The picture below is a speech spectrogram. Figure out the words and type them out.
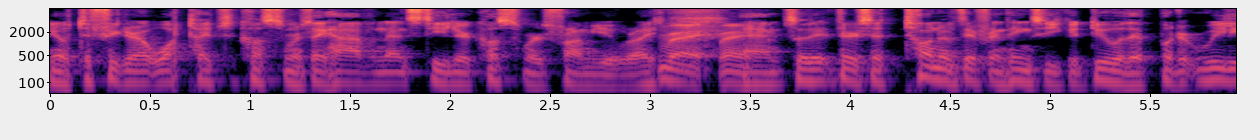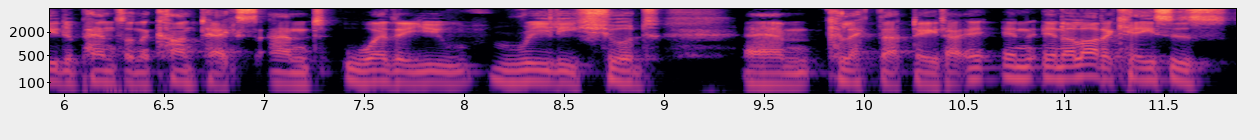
you know, to figure out what types of customers they have and then steal your customers from you, right? Right, right. Um, so there's a ton of different things you could do with it, but it really depends on the context and whether you really should um, collect that data. In, in a lot of cases,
